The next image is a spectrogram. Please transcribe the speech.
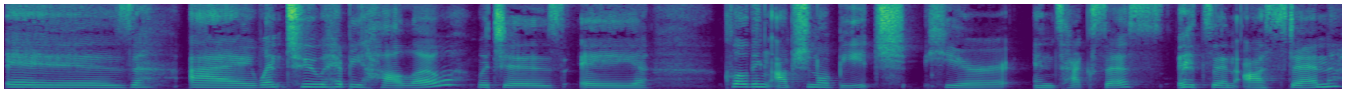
is I went to Hippie Hollow, which is a clothing optional beach here in Texas. It's in Austin.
